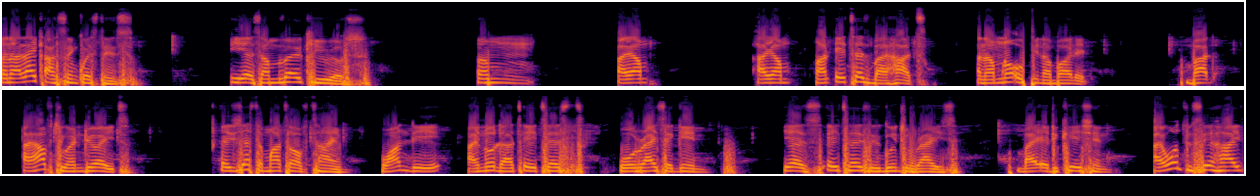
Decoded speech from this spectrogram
and i like asking questions. Yes i'm very curious. Um i am i am an atheist by heart and i'm not open about it. But i have to endure it. It's just a matter of time. One day I know that atheists will rise again. Yes, atheists is going to rise by education. I want to say hi,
